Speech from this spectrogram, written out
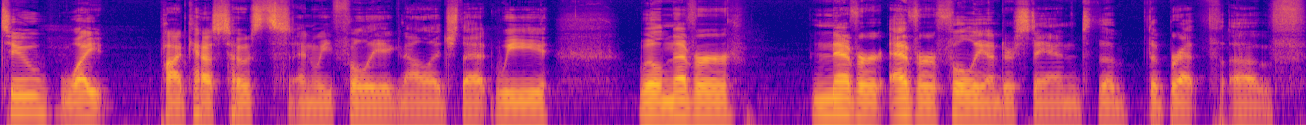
two white podcast hosts, and we fully acknowledge that we will never, never, ever fully understand the the breadth of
